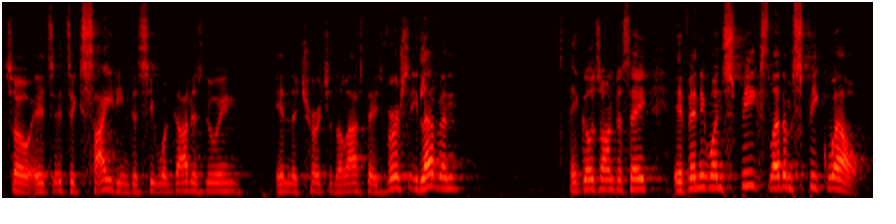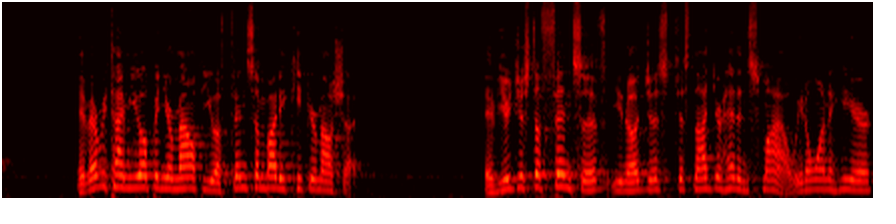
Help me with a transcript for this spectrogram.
so it's, it's exciting to see what God is doing in the church in the last days. Verse 11 it goes on to say, if anyone speaks, let him speak well. If every time you open your mouth you offend somebody, keep your mouth shut. If you're just offensive, you know, just, just nod your head and smile. We don't want to hear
